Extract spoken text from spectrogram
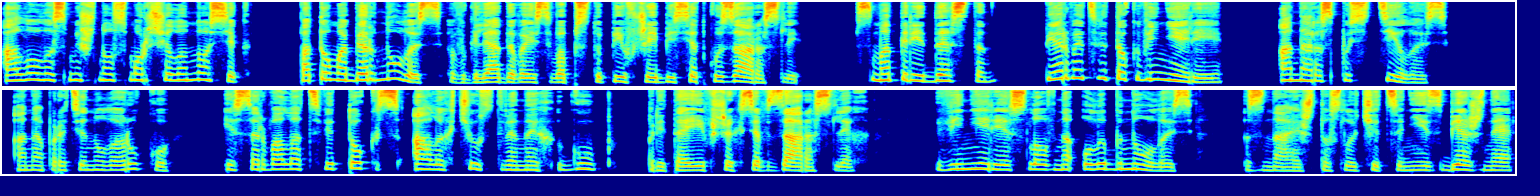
Алола смешно сморщила носик, Потом обернулась, вглядываясь в обступившие беседку заросли. «Смотри, Дестон, первый цветок Венерии. Она распустилась». Она протянула руку и сорвала цветок с алых чувственных губ, притаившихся в зарослях. Венерия словно улыбнулась, зная, что случится неизбежное,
